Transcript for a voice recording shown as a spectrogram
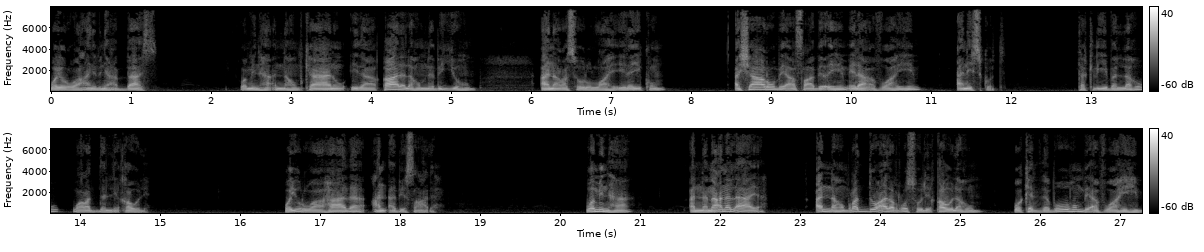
ويروى عن ابن عباس ومنها أنهم كانوا إذا قال لهم نبيهم أنا رسول الله إليكم أشاروا بأصابعهم إلى أفواههم أن اسكت تكذيبا له وردا لقوله ويروى هذا عن أبي صالح ومنها أن معنى الآية أنهم ردوا على الرسل قولهم وكذبوهم بأفواههم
